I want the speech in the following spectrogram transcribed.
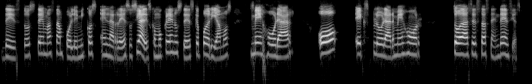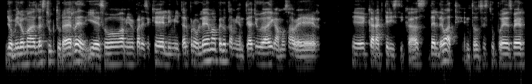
de, estos temas tan polémicos en las redes sociales? ¿Cómo creen ustedes que podríamos mejorar o explorar mejor todas estas tendencias? Yo miro más la estructura de red y eso a mí me parece que limita el problema, pero también te ayuda, digamos, a ver eh, características del debate. Entonces tú puedes ver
